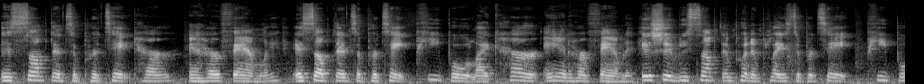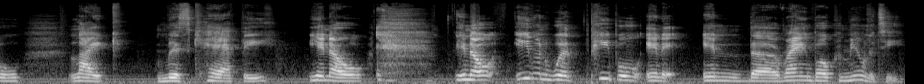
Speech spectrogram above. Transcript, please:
is something to protect her and her family. It's something to protect people like her and her family. It should be something put in place to protect people like Miss Kathy. You know, you know, even with people in it in the rainbow community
